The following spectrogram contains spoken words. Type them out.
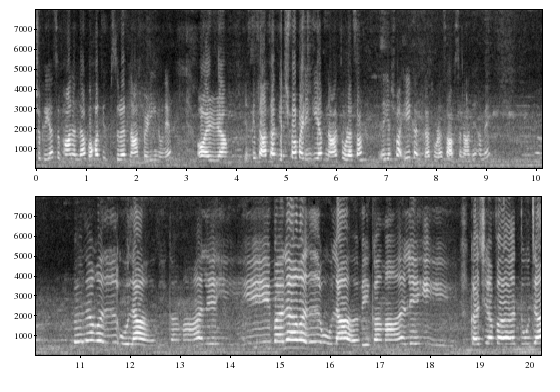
शुक्रिया। सुबहान अल्लाह बहुत ही खूबसूरत नात पढ़ी इन्होंने। और इसके साथ साथ यशफा पढ़ेंगी अब नात थोड़ा सा यशफा एक अंतरा थोड़ा सा आप सुना दें हमें। कशफा तुजा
